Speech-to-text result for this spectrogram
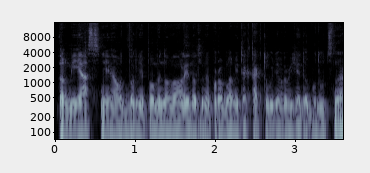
veľmi jasne a odborne pomenoval jednotlivé problémy, tak takto budem robiť aj do budúcna.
